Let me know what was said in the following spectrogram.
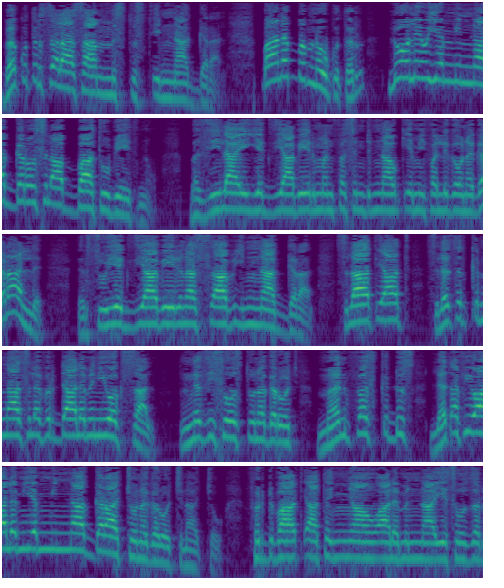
በቁጥር ሰላሳ አምስት ውስጥ ይናገራል። ባነበብነው ቁጥር ሎሌው የሚናገረው ስለ አባቱ ቤት ነው። በዚህ ላይ የእግዚአብሔር መንፈስ እንድናውቅ የሚፈልገው ነገር አለ። እርሱ የእግዚአብሔርን ሐሳብ ይናገራል። ስለ ኀጢአት፣ ስለ ጽድቅና ስለ ፍርድ ዓለምን ይወቅሳል። እነዚህ ሦስቱ ነገሮች መንፈስ ቅዱስ ለጠፊው ዓለም የሚናገራቸው ነገሮች ናቸው። ፍርድ በኀጢአተኛው ዓለምና የሰው ዘር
